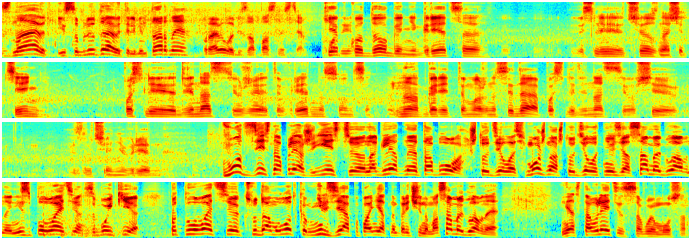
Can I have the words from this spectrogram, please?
знают и соблюдают элементарные правила безопасности. Кепку долго не греться. Если что, значит тень. После 12 уже это вредно солнце. Но обгореть-то можно всегда, а после 12 вообще излучение вредное. Вот здесь на пляже есть э, наглядное табло, что делать можно, а что делать нельзя. Самое главное, не заплывайте за буйки. Подплывать э, к судам и лодкам нельзя по понятным причинам. А самое главное, не оставляйте за собой мусор.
